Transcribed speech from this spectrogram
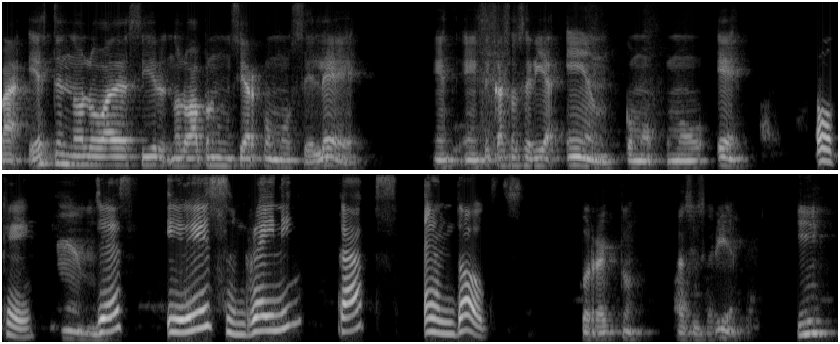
Va, este no lo va a decir, no lo va a pronunciar como se lee. En, en este caso sería en, como, como e. Okay. En. Yes, it is raining cats and dogs. Correcto, así sería. Y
